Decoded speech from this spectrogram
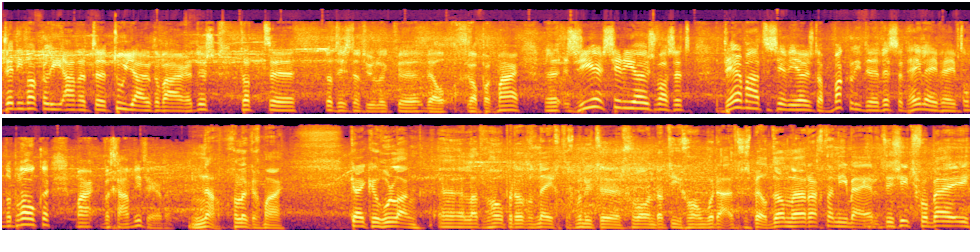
Danny Makkely aan het toejuichen waren. Dus dat, dat is natuurlijk wel grappig. Maar zeer serieus was het. Dermate serieus dat Makkely de wedstrijd heel even heeft onderbroken. Maar we gaan weer verder. Nou, gelukkig maar. Kijken hoe lang. Uh, laten we hopen dat het 90 minuten gewoon, dat die gewoon worden uitgespeeld. Dan uh, Rachna niet bij. Het is iets voorbij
